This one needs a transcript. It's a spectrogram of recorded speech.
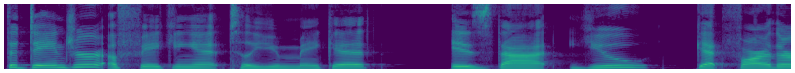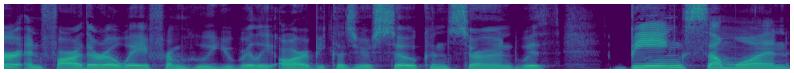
The danger of faking it till you make it is that you get farther and farther away from who you really are because you're so concerned with being someone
